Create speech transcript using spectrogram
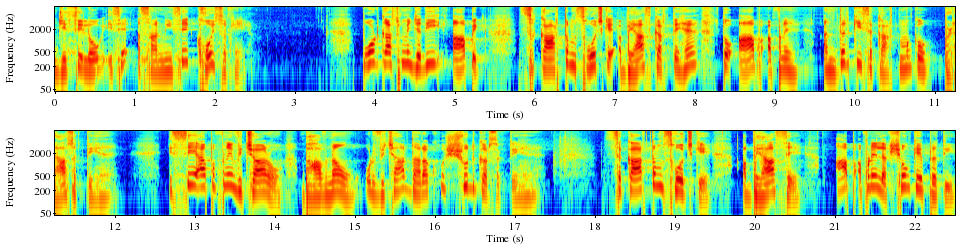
जिससे लोग इसे आसानी से खोज सकें। पॉडकास्ट में यदि आप एक सकारात्मक सोच के अभ्यास करते हैं तो आप अपने अंदर की सकारात्मक को बढ़ा सकते हैं। इससे आप अपने विचारों, भावनाओं और विचारधारा को शुद्ध कर सकते हैं। सकारात्मक सोच के अभ्यास से आप अपने लक्ष्यों के प्रति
